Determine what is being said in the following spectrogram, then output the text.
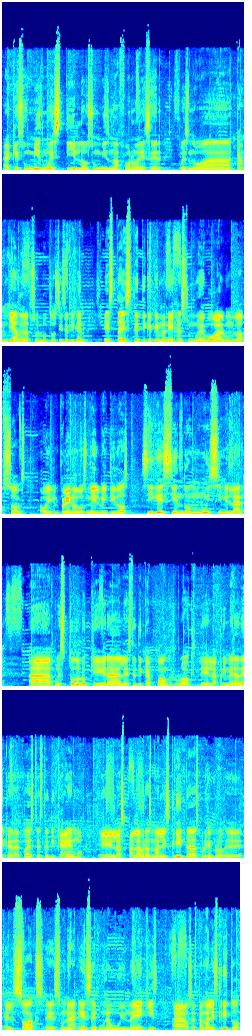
a que su mismo estilo, su misma forma de ser pues no ha cambiado en absoluto. Si se fijan, esta estética que maneja su nuevo álbum Love Songs, hoy en pleno 2022, sigue siendo muy similar a pues todo lo que era la estética punk rock de la primera década, toda esta estética emo. Eh, las palabras mal escritas, por ejemplo, eh, el Sox es una S, una U y una X, ah, o sea, está mal escrito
